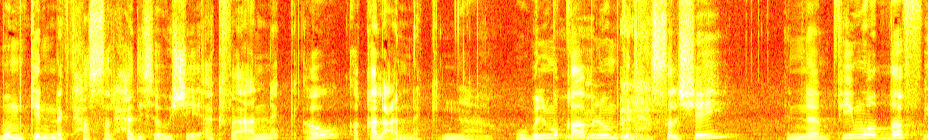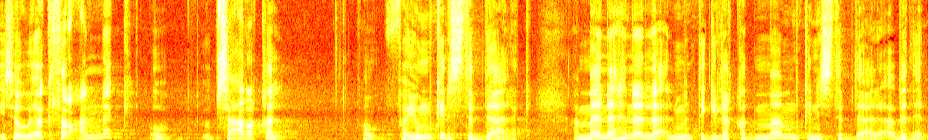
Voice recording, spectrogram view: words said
ممكن إنك تحصل حد يسوي شيء أكفأ عنك أو أقل عنك. نعم. وبالمقابل ممكن تحصل شيء إن في موظف يسوي أكثر عنك وبسعر أقل. فيمكن استبدالك. أما أنا هنا لا المنتج اللي أقدمه ما ممكن استبداله ابدا.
